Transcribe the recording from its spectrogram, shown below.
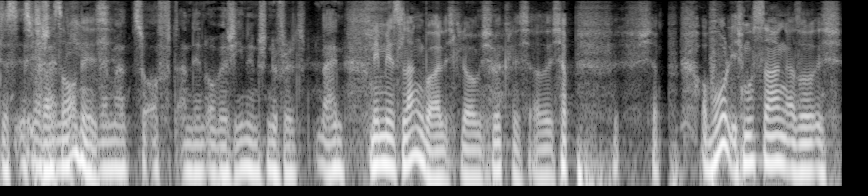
das ist Ich wahrscheinlich, auch nicht. wenn man zu oft an den Auberginen schnüffelt. Nein, Nee, mir ist langweilig, glaube ich, wirklich. Also ich habe, ich habe, obwohl ich muss sagen, also ich,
